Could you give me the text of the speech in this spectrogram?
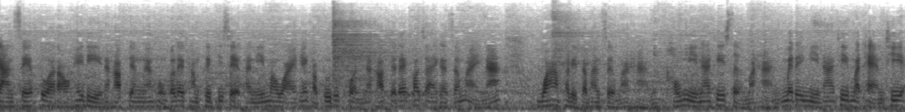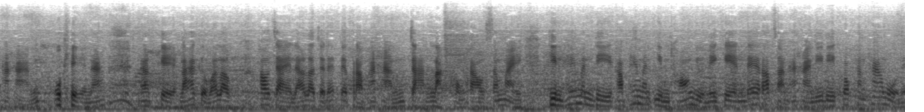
การเซฟตัวเราให้ดีนะครับดังนั้นผมก็เลยทำคลิปพิเศษอันนี้มาไว้ให้กับทุกๆคนนะครับจะได้เข้าใจกันสมัยนะ ว่าผลิตภัณฑ์เสริมอาหารเขามีหน้าที่เสริมอาหาร ไม่ได้มีหน้าที่มาแทนที่อาหารโอเคนะโอเคแล้วถ้าเกิดว่าเราเข้าใจแล้วเราจะได้ไปปรับอาหารจานหลักของเราสมัย กินให้มันดีครับให้มันอิ่มท้องอยู่ในเกณฑ์ได้รับสารอาหารดีๆครบทั้ง5หมู่ใน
